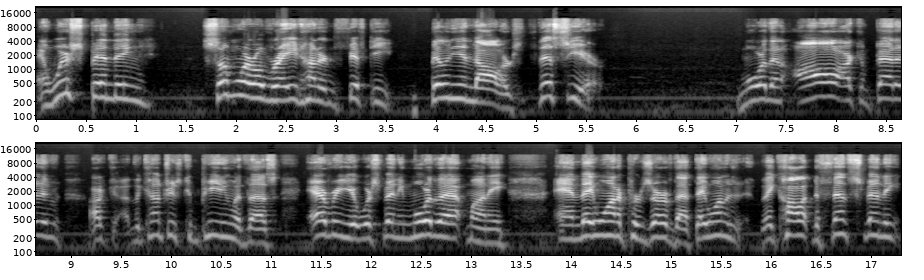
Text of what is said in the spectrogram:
and we're spending somewhere over 850 billion dollars this year more than all our competitive our, the countries competing with us every year we're spending more of that money and they want to preserve that they want to they call it defense spending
